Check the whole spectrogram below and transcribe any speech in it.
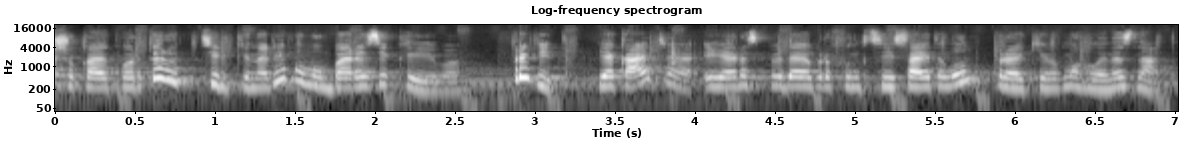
шукаю квартиру тільки на лівому березі Києва. Привіт! Я Катя, і я розповідаю про функції сайту Лун, про які ви могли не знати.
